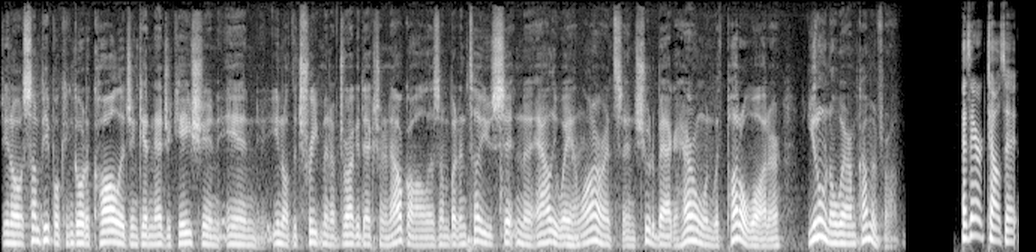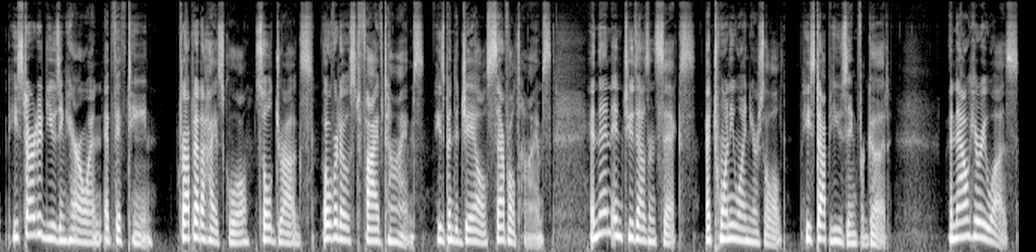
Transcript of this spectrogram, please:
You know, some people can go to college and get an education in, you know, the treatment of drug addiction and alcoholism, but until you sit in an alleyway in Lawrence and shoot a bag of heroin with puddle water, you don't know where I'm coming from. As Eric tells it, he started using heroin at 15 Dropped out of high school, sold drugs, overdosed five times. He's been to jail several times. And then in 2006, at 21 years old, he stopped using for good. And now here he was,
